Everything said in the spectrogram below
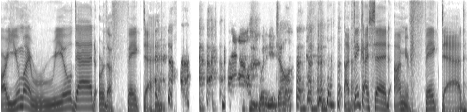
Are you my real dad or the fake dad? wow. What did you tell him? I think I said, I'm your fake dad.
